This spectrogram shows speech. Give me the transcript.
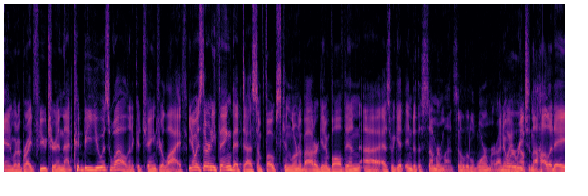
and what a bright future. And that could be you as well, and it could change your life. You know, is there anything that uh, some folks can learn about or get involved in uh, as we get into the summer months and a little warmer? I know Well, we're I'll- reaching the holidays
